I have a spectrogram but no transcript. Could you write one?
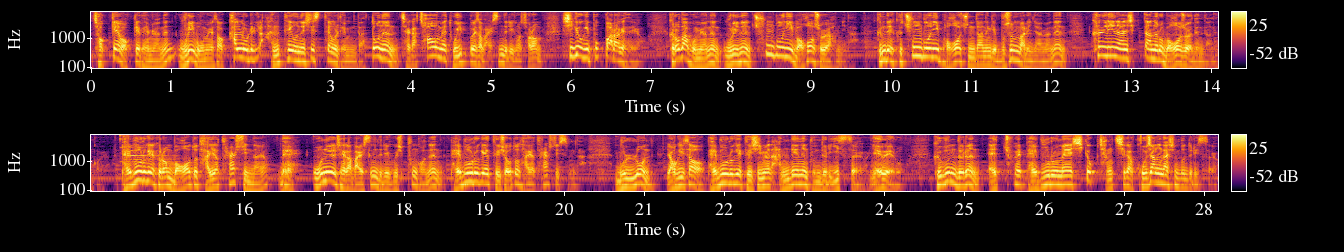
적게 먹게 되면은 우리 몸에서 칼로리를 안 태우는 시스템으로 됩니다. 또는 제가 처음에 도입부에서 말씀드린 것처럼 식욕이 폭발하게 돼요. 그러다 보면은 우리는 충분히 먹어줘야 합니다. 근데 그 충분히 먹어준다는 게 무슨 말이냐면은 클린한 식단으로 먹어줘야 된다는 거예요. 배부르게 그럼 먹어도 다이어트를 할 수 있나요? 네. 오늘 제가 말씀드리고 싶은 거는 배부르게 드셔도 다이어트를 할 수 있습니다. 물론 여기서 배부르게 드시면 안 되는 분들이 있어요. 예외로. 그분들은 애초에 배부름의 식욕 장치가 고장 나신 분들이 있어요.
